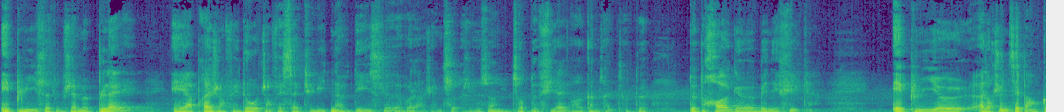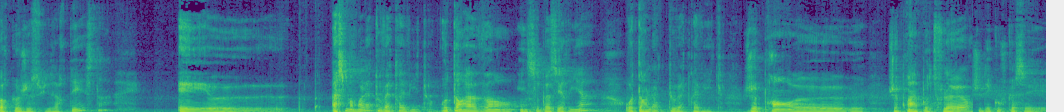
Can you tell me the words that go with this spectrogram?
Et puis cet objet me plaît, et après, j'en fais d'autres, j'en fais 7, 8, 9, 10. Euh, voilà, j'ai une, sorte de fièvre, comme ça, une sorte de, de drogue bénéfique. Et puis, alors je ne sais pas encore que je suis artiste, et à ce moment-là, tout va très vite. Autant avant, il ne se passait rien, autant là, tout va très vite. Je prends, je prends un pot de fleurs, je découvre que ces,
